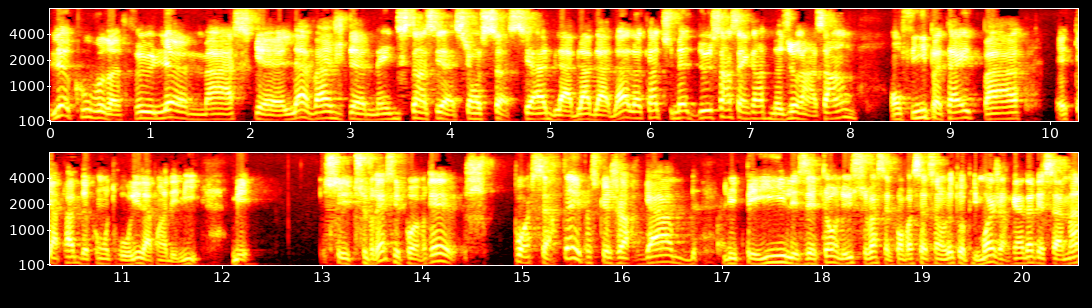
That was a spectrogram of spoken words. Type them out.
le couvre-feu, le masque, lavage de mains, distanciation sociale, blablabla. Bla, bla, bla. Quand tu mets 250 mesures ensemble, on finit peut-être par être capable de contrôler la pandémie. Mais c'est vrai, c'est pas vrai? Je suis pas certain parce que je regarde les pays, les États. On a eu souvent cette conversation-là, toi puis moi. Je regardais récemment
